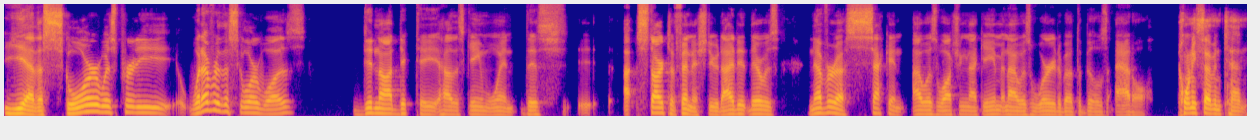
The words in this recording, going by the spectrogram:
Yeah, the score was pretty. Whatever the score was, did not dictate how this game went. This uh, start to finish, dude. I did. There was never a second I was watching that game and I was worried about the Bills at all. 27-10.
